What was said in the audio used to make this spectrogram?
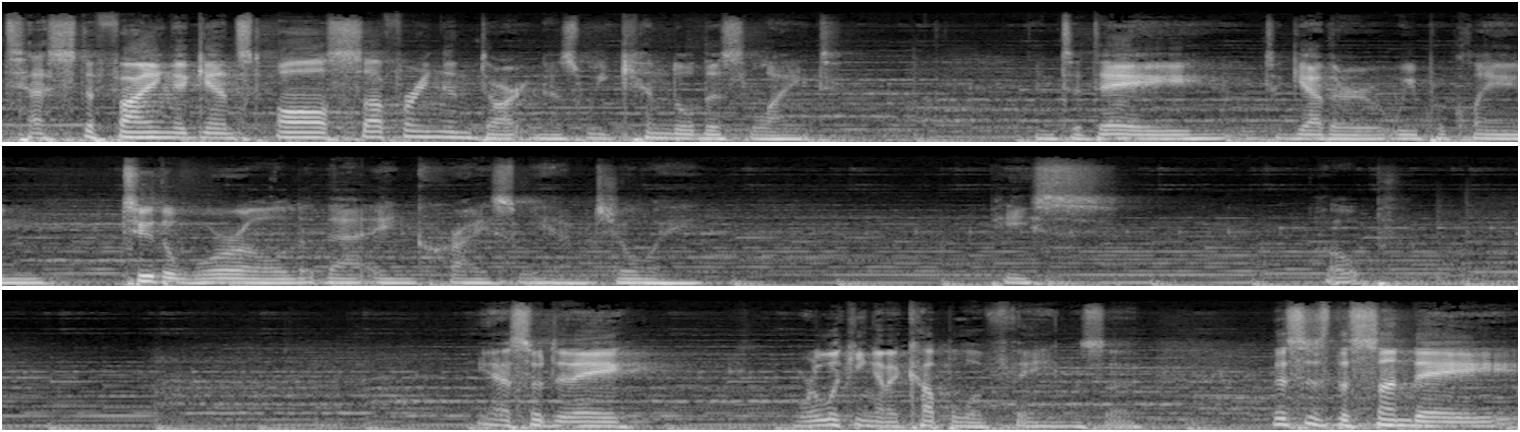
Testifying against all suffering and darkness, we kindle this light. And today, together, we proclaim to the world that in Christ we have joy, peace, hope. Yeah, so today we're looking at a couple of things. Uh, this is the Sunday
